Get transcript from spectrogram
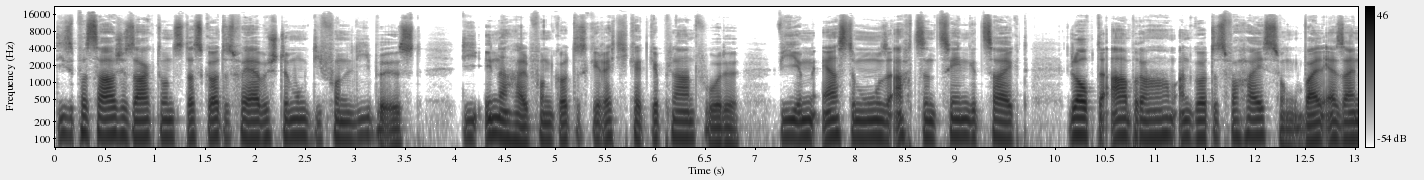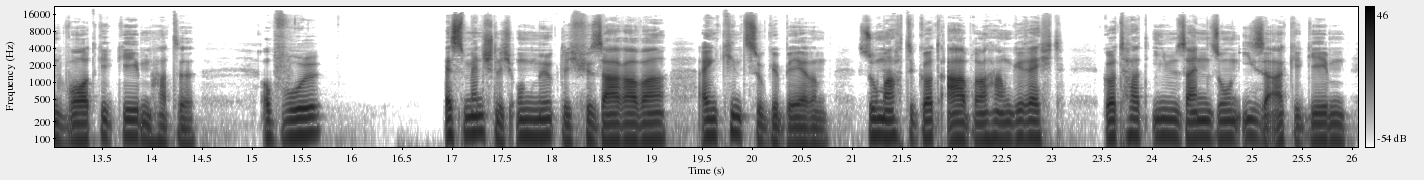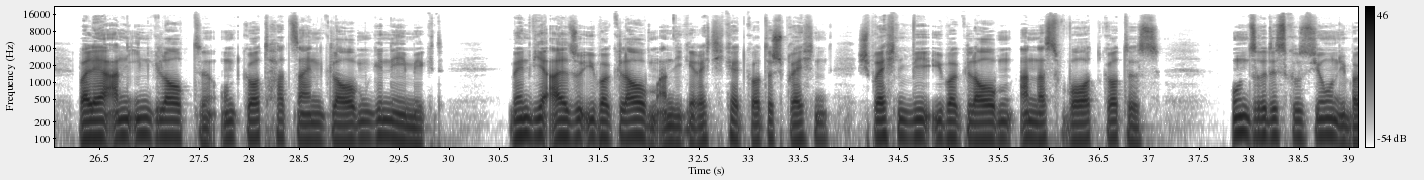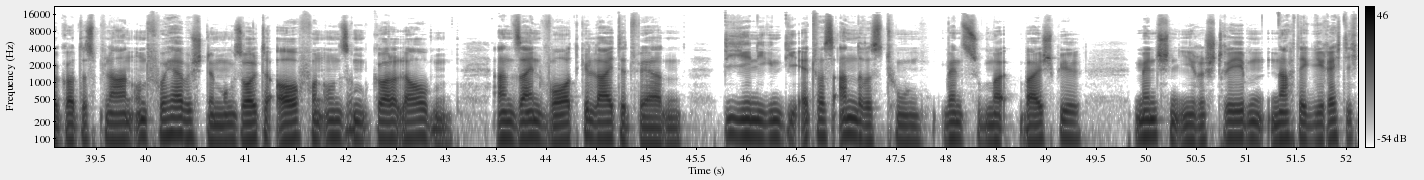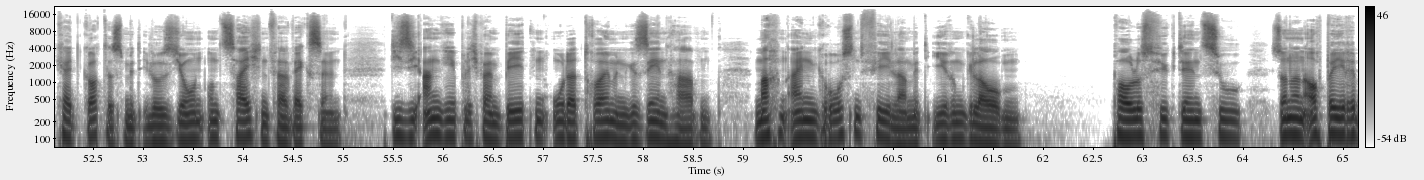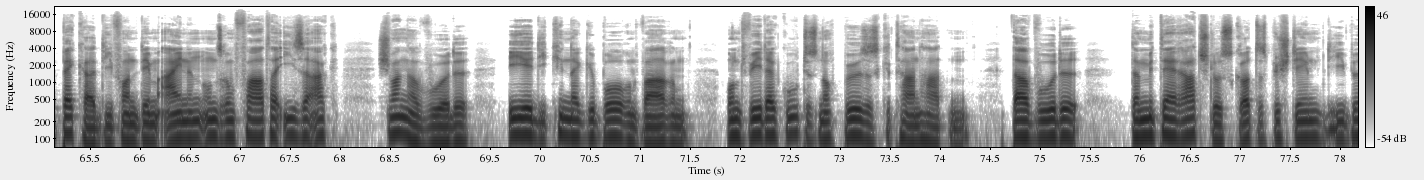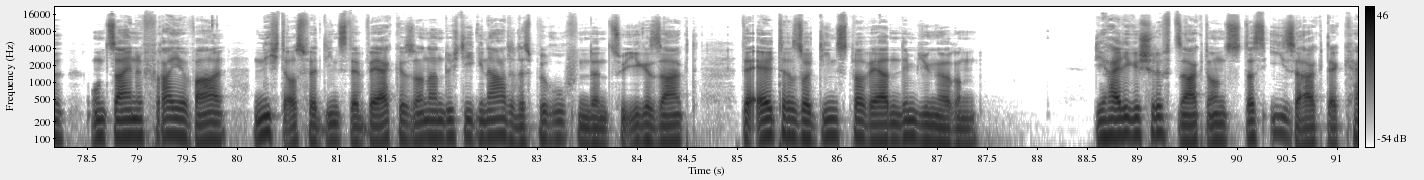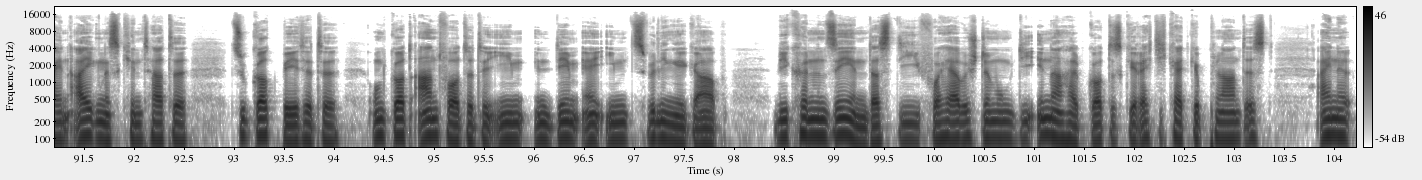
Diese Passage sagt uns, dass Gottes Vorherbestimmung die von Liebe ist, die innerhalb von Gottes Gerechtigkeit geplant wurde, wie im 1. Mose 18,10 gezeigt, glaubte Abraham an Gottes Verheißung, weil er sein Wort gegeben hatte, obwohl es menschlich unmöglich für Sarah war, ein Kind zu gebären, so machte Gott Abraham gerecht. Gott hat ihm seinen Sohn Isaak gegeben, weil er an ihn glaubte, und Gott hat seinen Glauben genehmigt. Wenn wir also über Glauben an die Gerechtigkeit Gottes sprechen, sprechen wir über Glauben an das Wort Gottes. Unsere Diskussion über Gottes Plan und Vorherbestimmung sollte auch von unserem Glauben an sein Wort geleitet werden. Diejenigen, die etwas anderes tun, wenn zum Beispiel Menschen ihre Streben nach der Gerechtigkeit Gottes mit Illusion und Zeichen verwechseln, die sie angeblich beim Beten oder Träumen gesehen haben, machen einen großen Fehler mit ihrem Glauben. Paulus fügte hinzu, sondern auch bei Rebekka, die von dem einen unserem Vater Isaak schwanger wurde, ehe die Kinder geboren waren und weder Gutes noch Böses getan hatten. Da wurde, damit der Ratschluss Gottes bestehen bliebe und seine freie Wahl nicht aus Verdienst der Werke, sondern durch die Gnade des Berufenden zu ihr gesagt, der Ältere soll dienstbar werden dem Jüngeren. Die Heilige Schrift sagt uns, dass Isaak, der kein eigenes Kind hatte, zu Gott betete, und Gott antwortete ihm, indem er ihm Zwillinge gab. Wir können sehen, dass die Vorherbestimmung, die innerhalb Gottes Gerechtigkeit geplant ist, eine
